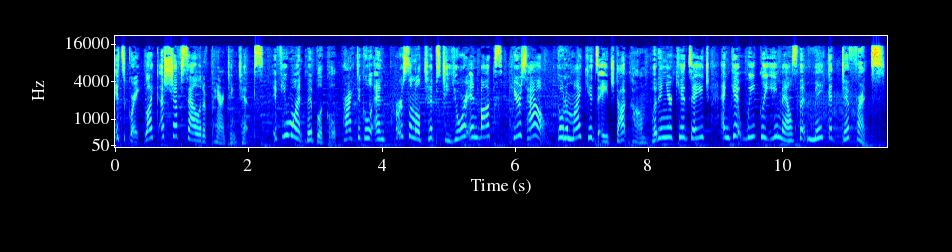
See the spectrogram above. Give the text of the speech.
It's great, like a chef salad of parenting tips. If you want biblical, practical, and personal tips to your inbox, here's how. Go to mykidsage.com, put in your kid's age, and get weekly emails that make a difference.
